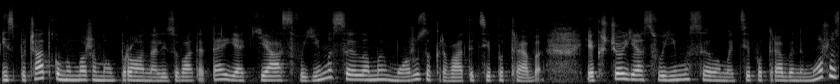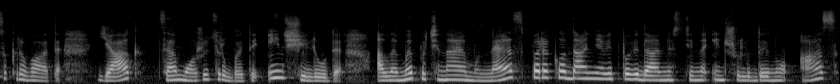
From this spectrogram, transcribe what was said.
І спочатку ми можемо проаналізувати те, як я своїми силами можу закривати ці потреби. Якщо я своїми силами ці потреби не можу закривати, як це можуть зробити інші люди? Але ми починаємо не з перекладання відповідальності на іншу людину, а з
